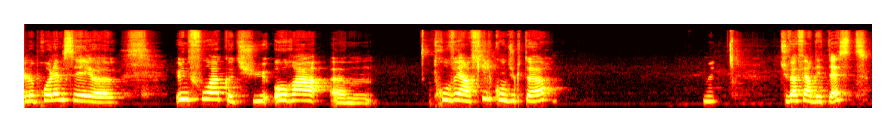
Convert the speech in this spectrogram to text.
Le problème, c'est euh, une fois que tu auras euh, trouvé un fil conducteur, tu vas faire des tests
